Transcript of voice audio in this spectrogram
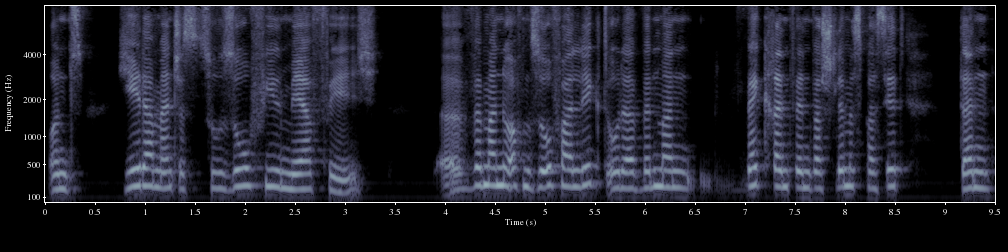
Und jeder Mensch ist zu so viel mehr fähig. Äh, wenn man nur auf dem Sofa liegt oder wenn man wegrennt, wenn was Schlimmes passiert, dann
